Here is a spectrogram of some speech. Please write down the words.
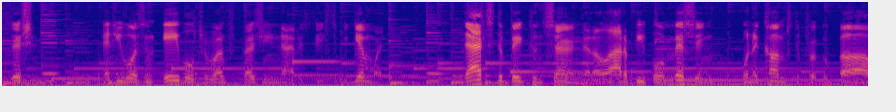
position, and he wasn't able to run for president of the United States begin with. That's the big concern that a lot of people are missing when it comes to uh,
